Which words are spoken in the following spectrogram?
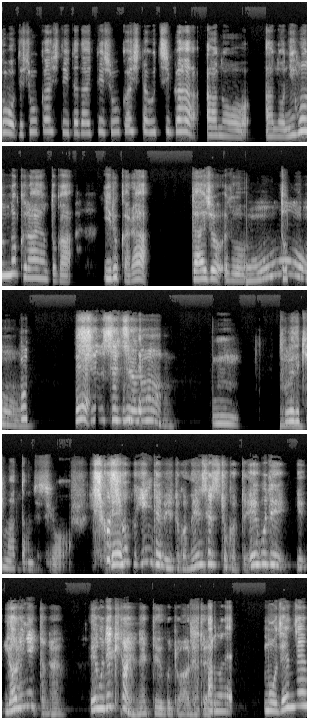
そうで紹介していただいて紹介したうちがあのあの日本のクライアントがいるから大丈夫あのおと親切やな。うん、それで決まったんですよ。しかしでよくインタビューとか面接とかって英語でややりに行ったね。英語できたんやねっていうことはある。あのねもう全然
